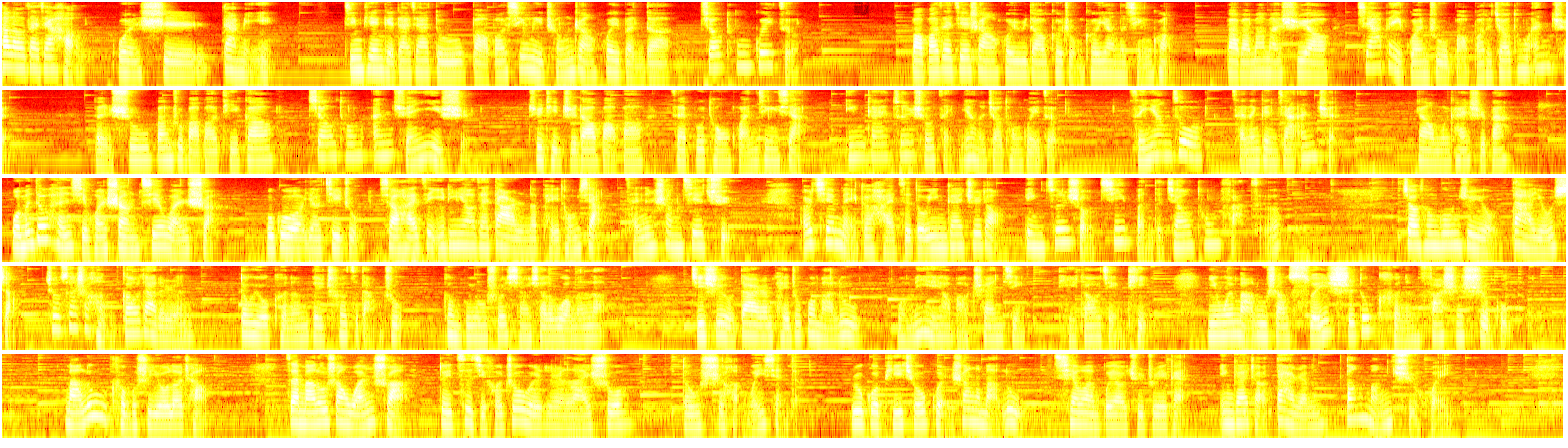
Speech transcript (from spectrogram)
Hello，大家好，我是大米。今天给大家读《宝宝心理成长绘本》的交通规则。宝宝在街上会遇到各种各样的情况，爸爸妈妈需要加倍关注宝宝的交通安全。本书帮助宝宝提高交通安全意识，具体指导宝宝在不同环境下应该遵守怎样的交通规则，怎样做才能更加安全。让我们开始吧。我们都很喜欢上街玩耍，不过要记住，小孩子一定要在大人的陪同下才能上街去。而且每个孩子都应该知道并遵守基本的交通法则。交通工具有大有小，就算是很高大的人，都有可能被车子挡住，更不用说小小的我们了。即使有大人陪着过马路，我们也要保持安静，提高警惕。因为马路上随时都可能发生事故，马路可不是游乐场，在马路上玩耍对自己和周围的人来说都是很危险的。如果皮球滚上了马路，千万不要去追赶，应该找大人帮忙取回。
